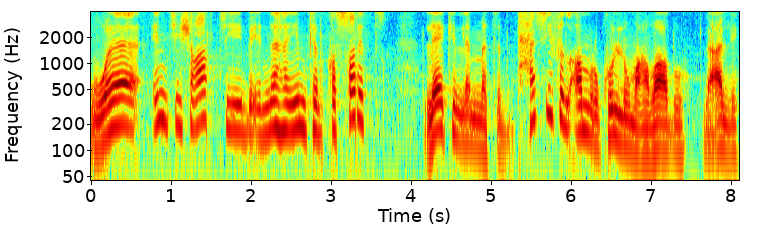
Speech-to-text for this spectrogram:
وأنت شعرتي بأنها يمكن قصرت. لكن لما تبحثي في الأمر كله مع بعضه لعلك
